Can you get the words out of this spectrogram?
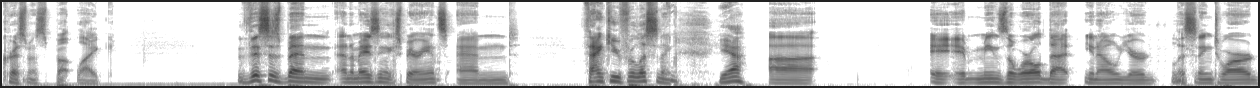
Christmas, but like this has been an amazing experience, and thank you for listening. Yeah, uh it, it means the world that you know you're listening to our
